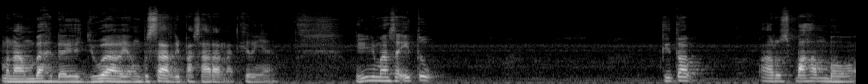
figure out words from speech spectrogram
menambah daya jual yang besar di pasaran akhirnya. Jadi di masa itu kita harus paham bahwa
